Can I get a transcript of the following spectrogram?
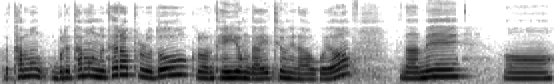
그 타먹 물에 타먹는 테라플루도 그런 데이용 나이트용이 나오고요. 그 다음에 어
